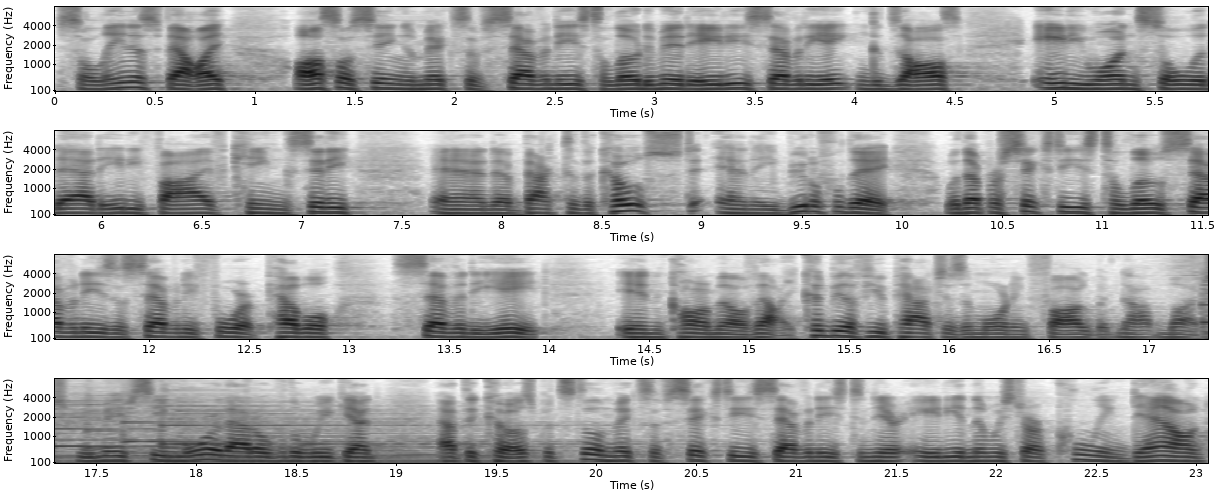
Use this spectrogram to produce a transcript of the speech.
Salinas Valley. Also seeing a mix of 70s to low to mid 80s, 78 in Gonzales, 81 Soledad, 85 King City, and uh, back to the coast and a beautiful day with upper 60s to low 70s, a 74 at Pebble, 78 in Carmel Valley. Could be a few patches of morning fog, but not much. We may see more of that over the weekend at the coast, but still a mix of 60s, 70s to near 80, and then we start cooling down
